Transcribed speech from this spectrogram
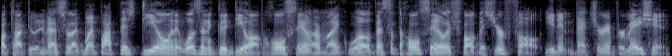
I'll talk to an investor like, well, I bought this deal and it wasn't a good deal off a wholesaler. I'm like, well, that's not the wholesaler's fault. That's your fault. You didn't vet your information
